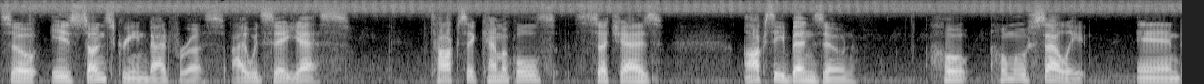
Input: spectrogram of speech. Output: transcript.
So, is sunscreen bad for us? I would say yes. Toxic chemicals such as oxybenzone, homosalate and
